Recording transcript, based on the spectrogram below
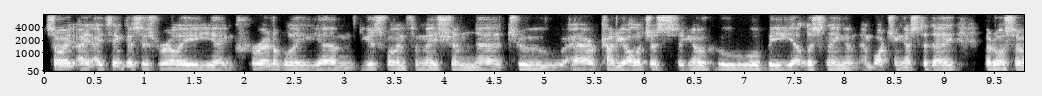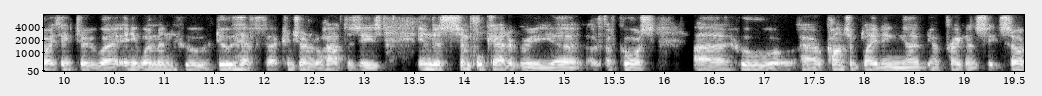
So I, I, think this is really incredibly um, useful information uh, to our cardiologists, you know, who will be uh, listening and, and, watching us today, but also I think to uh, any women who do have uh, congenital heart disease in this simple category, uh, of course, uh, who are contemplating you know, pregnancy. So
